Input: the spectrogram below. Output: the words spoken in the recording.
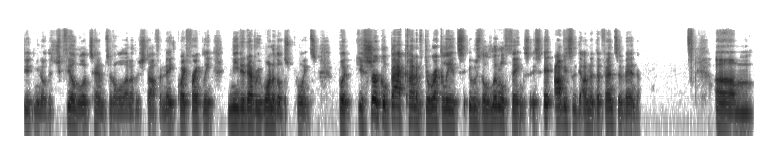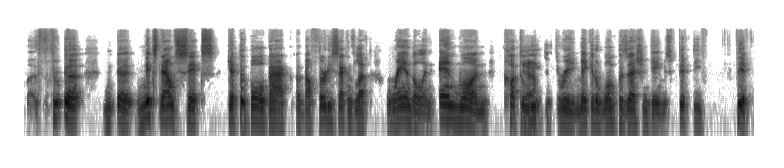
you know the field goal attempts and all that other stuff, and they quite frankly needed every one of those points. But you circle back kind of directly. It's it was the little things. It's it, obviously on the defensive end. Um, th- uh, uh, Knicks down six, get the ball back. About thirty seconds left. Randle and N one cut the Yeah. lead to three, make it a one possession game. Is fifty fifth,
